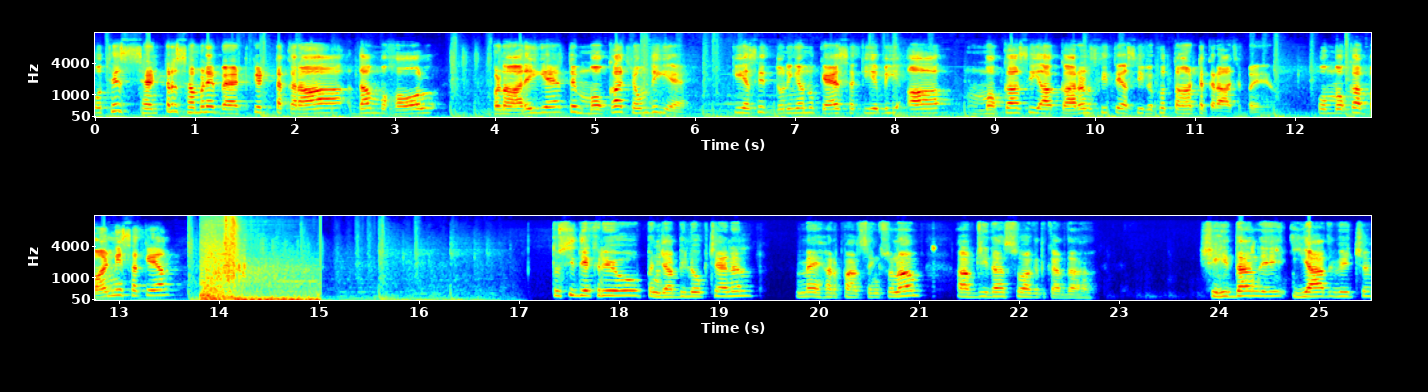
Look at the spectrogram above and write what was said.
ਉੱਥੇ ਸੈਂਟਰ ਸਾਹਮਣੇ ਬੈਠ ਕੇ ਟਕਰਾਅ ਦਾ ਮਾਹੌਲ ਬਣਾ ਰਹੀ ਹੈ ਤੇ ਮੌਕਾ ਚਾਹੁੰਦੀ ਹੈ ਕਿ ਅਸੀਂ ਦੁਨੀਆ ਨੂੰ ਕਹਿ ਸਕੀਏ ਵੀ ਆ ਮੌਕਾ ਸੀ, ਆ ਕਾਰਨ ਸੀ ਤੇ ਅਸੀਂ ਵੇਖੋ ਤਾਂ ਟਕਰਾਅ 'ਚ ਪਏ ਆ ਉਹ ਮੌਕਾ ਬਣ ਨਹੀਂ ਸਕਿਆ। ਤੁਸੀਂ ਦੇਖ ਰਹੇ ਹੋ ਪੰਜਾਬੀ ਲੋਕ ਚੈਨਲ, ਮੈਂ ਹਰਪਾਲ ਸਿੰਘ ਸੁਨਾਮ, ਆਪ ਜੀ ਦਾ ਸਵਾਗਤ ਕਰਦਾ ਹਾਂ। ਸ਼ਹੀਦਾਂ ਦੇ ਯਾਦ ਵਿੱਚ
